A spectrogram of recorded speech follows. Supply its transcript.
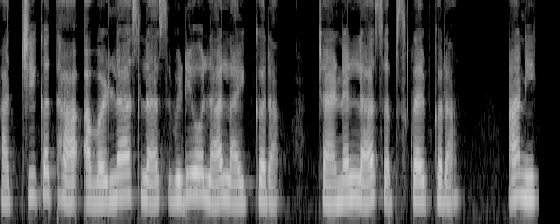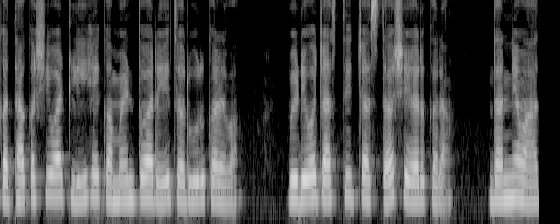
आजची कथा आवडला असल्यास व्हिडिओला लाईक करा चॅनलला सबस्क्राईब करा आणि कथा कशी वाटली हे कमेंटद्वारे जरूर कळवा. व्हिडिओ जास्तीत जास्त शेअर करा. धन्यवाद.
